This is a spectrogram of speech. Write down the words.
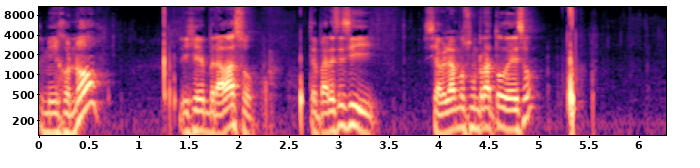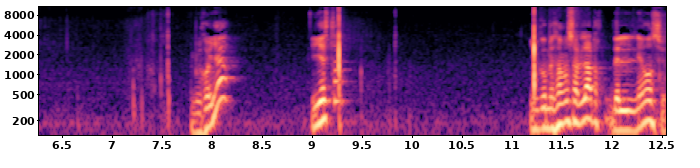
Y me dijo, no. Le dije, bravazo. ¿Te parece si si hablamos un rato de eso. Me dijo, ya. Y ya está. Y comenzamos a hablar del negocio.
